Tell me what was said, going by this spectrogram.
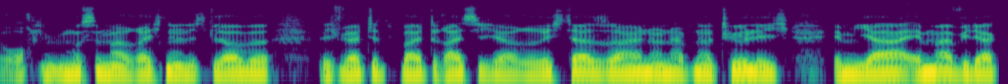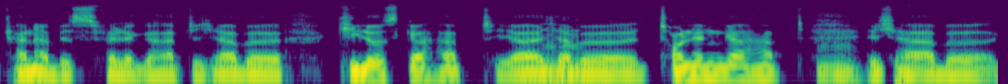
auch, ich muss immer rechnen, ich glaube, ich werde jetzt bald 30 Jahre Richter sein und habe natürlich im Jahr immer wieder Cannabisfälle gehabt. Ich habe Kilos gehabt, ja, ich Mhm. habe Tonnen gehabt, Mhm. ich habe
